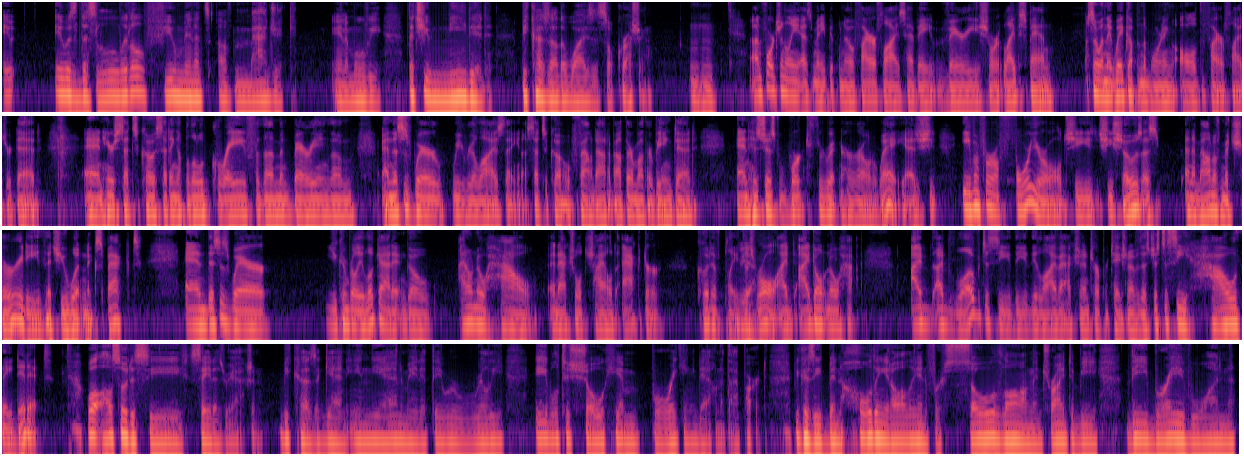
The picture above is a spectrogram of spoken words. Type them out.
it it was this little few minutes of magic in a movie that you needed because otherwise it's so crushing. Mm-hmm. Unfortunately, as many people know, fireflies have a very short lifespan. So when they wake up in the morning, all of the fireflies are dead. And here's Setsuko setting up a little grave for them and burying them. And this is where we realize that, you know, Setsuko found out about their mother being dead and has just worked through it in her own way. As she, even for a four year old, she, she shows us an amount of maturity that you wouldn't expect. And this is where you can really look at it and go, I don't know how an actual child actor could have played this yeah. role. I, I don't know how. I'd I'd love to see the the live action interpretation of this just to see how they did it. Well, also to see Seita's reaction because again, in the animated, they were really able to show him breaking down at that part because he'd been holding it all in for so long and trying to be the brave one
